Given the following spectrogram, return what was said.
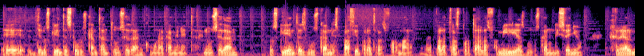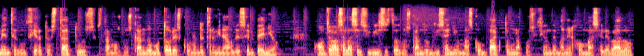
de los clientes que buscan tanto un sedán como una camioneta. En un sedán, los clientes buscan espacio para transformar, para transportar a las familias, buscan un diseño generalmente de un cierto estatus, estamos buscando motores con un determinado desempeño cuando te vas a las SUVs estás buscando un diseño más compacto, una posición de manejo más elevado,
